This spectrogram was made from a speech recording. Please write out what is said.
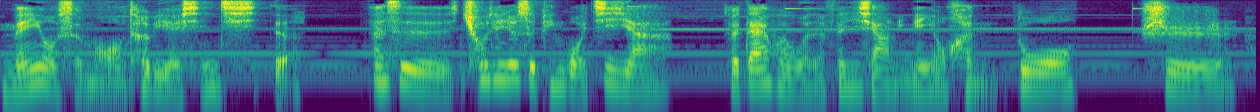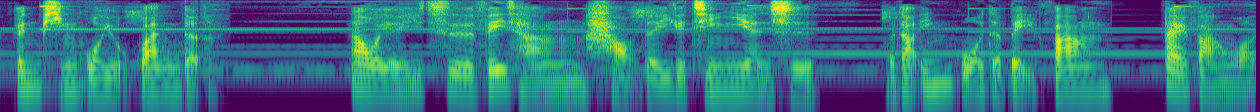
没有什么特别新奇的。但是秋天就是苹果季呀，所以待会我的分享里面有很多是。跟苹果有关的，那我有一次非常好的一个经验是，我到英国的北方拜访我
